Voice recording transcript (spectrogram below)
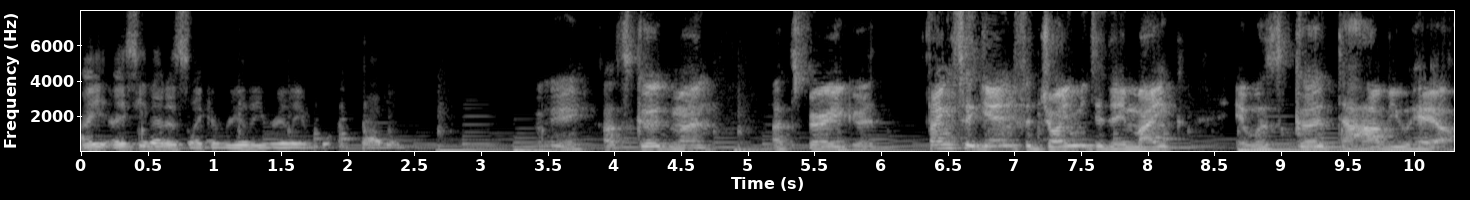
I, I see that as like a really really important problem. Okay, that's good, man. That's very good. Thanks again for joining me today, Mike. It was good to have you here.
